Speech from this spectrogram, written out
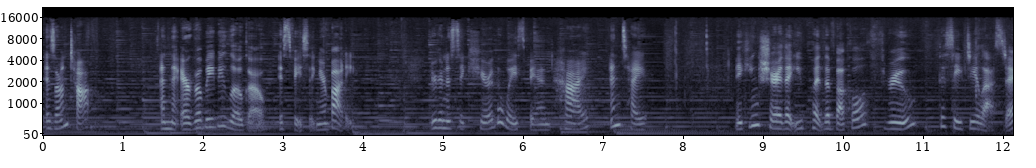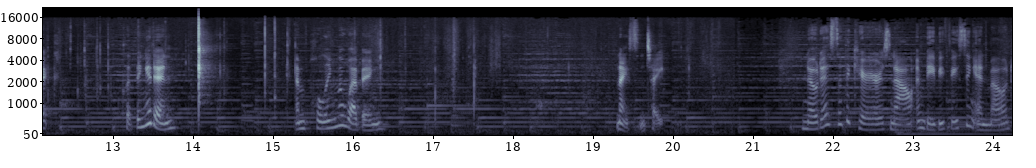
is on top and the Ergobaby logo is facing your body. You're going to secure the waistband high and tight, making sure that you put the buckle through the safety elastic, clipping it in, and pulling the webbing nice and tight. Notice that the carrier is now in baby facing in mode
